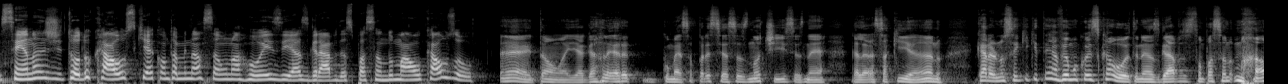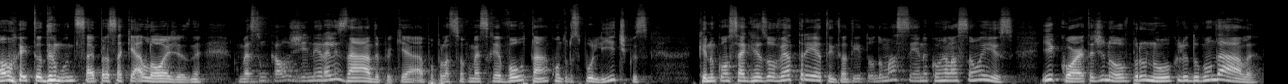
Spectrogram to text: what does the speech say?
cenas de todo o caos que a contaminação no arroz e as grávidas passando mal causou. É, então, aí a galera começa a aparecer essas notícias, né? Galera saqueando. Cara, eu não sei o que, que tem a ver uma coisa com a outra, né? As grávidas estão passando mal, aí todo mundo sai pra saquear lojas, né? Começa um caos generalizado, porque a população começa a revoltar contra os políticos que não conseguem resolver a treta. Então tem toda uma cena com relação a isso. E corta de novo pro núcleo do Gundala.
